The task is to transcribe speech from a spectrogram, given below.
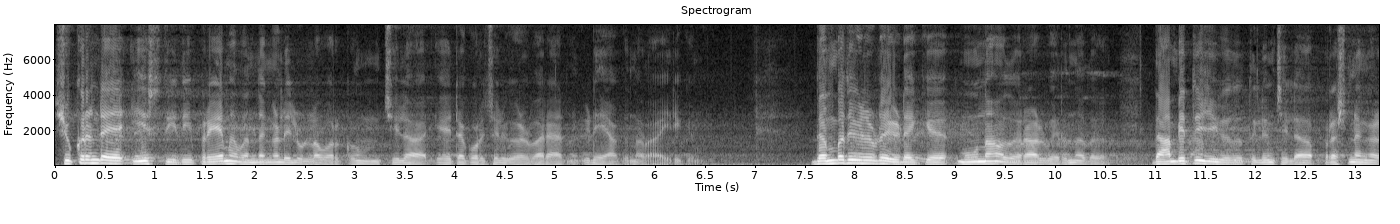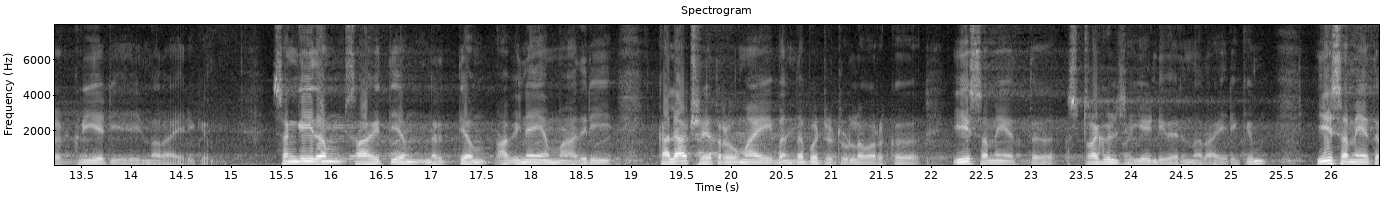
ശുക്രന്റെ ഈ സ്ഥിതി പ്രേമബന്ധങ്ങളിലുള്ളവർക്കും ചില ഏറ്റക്കുറച്ചിലുകൾ വരാൻ ഇടയാക്കുന്നതായിരിക്കും ദമ്പതികളുടെ ഇടയ്ക്ക് മൂന്നാമതൊരാൾ വരുന്നത് ദാമ്പത്യ ജീവിതത്തിലും ചില പ്രശ്നങ്ങൾ ക്രിയേറ്റ് ചെയ്യുന്നതായിരിക്കും. സംഗീതം സാഹിത്യം നൃത്യം അഭിനയം മാതിരി കലാക്ഷേത്രവുമായി ബന്ധപ്പെട്ടിട്ടുള്ളവർക്ക് ഈ സമയത്ത് സ്ട്രഗിൾ ചെയ്യേണ്ടി വരുന്നതായിരിക്കും. ഈ സമയത്ത്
